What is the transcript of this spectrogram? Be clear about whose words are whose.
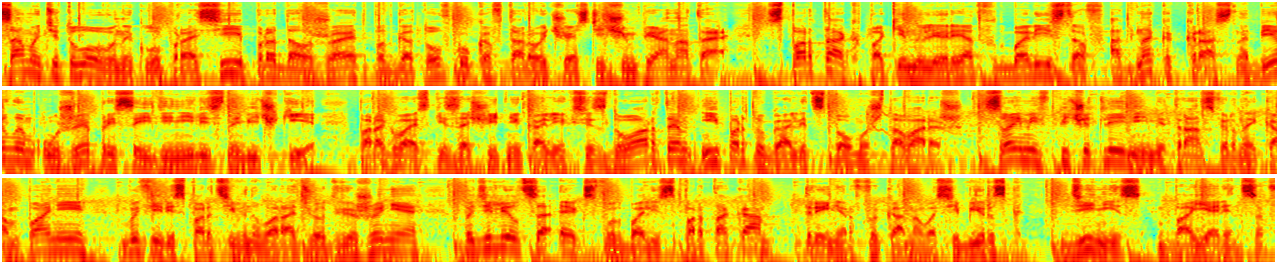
Speaker 1: Самый титулованный клуб России продолжает подготовку ко второй части чемпионата. «Спартак» покинули ряд футболистов, однако к красно-белым уже присоединились новички – парагвайский защитник Алексис Дуарте и португалец Томаш Товарыш. Своими впечатлениями трансферной кампании в эфире спортивного радиодвижения поделился экс-футболист «Спартака», тренер ФК «Новосибирск» Денис Бояринцев.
